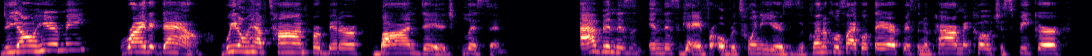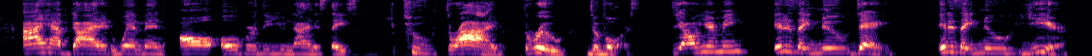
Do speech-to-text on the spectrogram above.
Do y'all hear me? Write it down. We don't have time for bitter bondage. Listen, I've been this, in this game for over 20 years as a clinical psychotherapist, an empowerment coach, a speaker. I have guided women all over the United States to thrive through divorce. Do y'all hear me? It is a new day. It is a new year.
